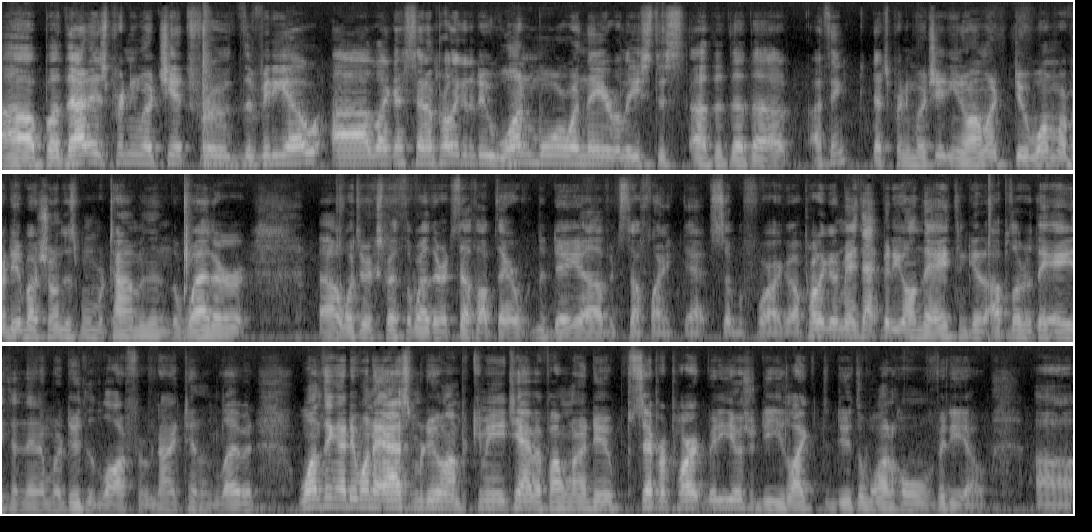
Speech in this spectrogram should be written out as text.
Uh, but that is pretty much it for the video. Uh, like I said, I'm probably going to do one more when they release this. Uh, the, the, the, I think that's pretty much it. You know, I'm going to do one more video about showing this one more time and then the weather uh, what to expect the weather and stuff up there the day of and stuff like that. So before I go, I'm probably going to make that video on the 8th and get it uploaded the 8th, and then I'm going to do the vlog for 9, 10, and 11. One thing I do want to ask, going to do on the community tab, if I want to do separate part videos, or do you like to do the one whole video? Uh,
